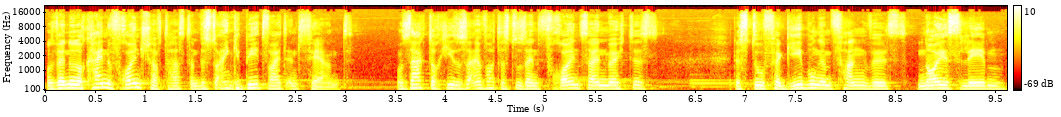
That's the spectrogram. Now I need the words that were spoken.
Und wenn du noch keine Freundschaft hast, dann bist du ein Gebet weit entfernt. Und sag doch Jesus einfach, dass du sein Freund sein möchtest, dass du Vergebung empfangen willst, neues Leben.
